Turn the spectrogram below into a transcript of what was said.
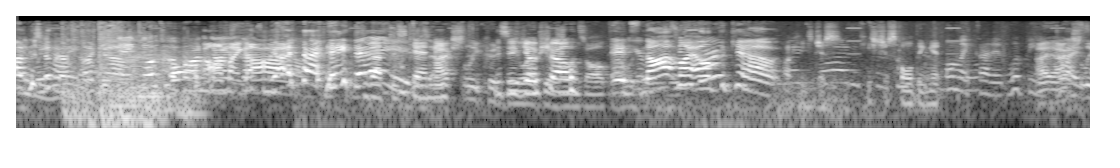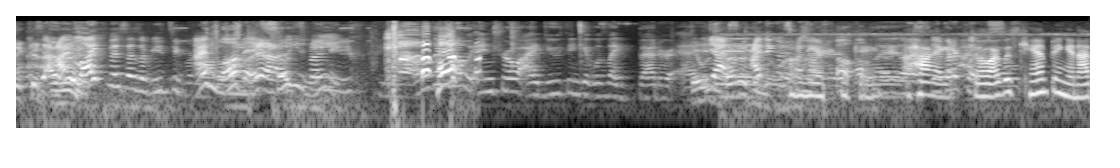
I upgrade. do like the Oh my god. Hey, You got this, hey. This actually could This be is like your the show. Alon's alt. I It's not my alt account. Oh, he's just he's just holding it. Oh my god, it would be. I actually could. I like this as a VTuber. I love it. Yeah, so it's unique. funny. Although the intro, I do think it was like better edited. It was Yes, I think it was last funnier. Okay. my God. They Hi. So I was camping and I don't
